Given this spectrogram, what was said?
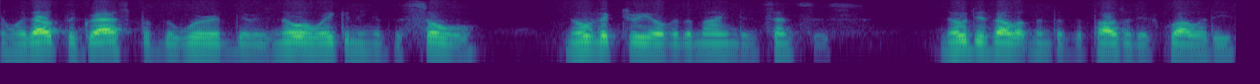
and without the grasp of the Word there is no awakening of the soul, no victory over the mind and senses, no development of the positive qualities,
